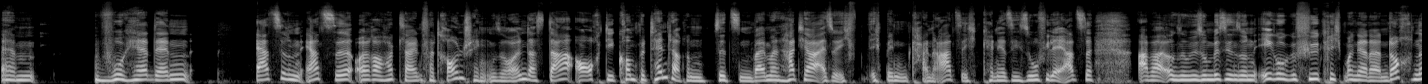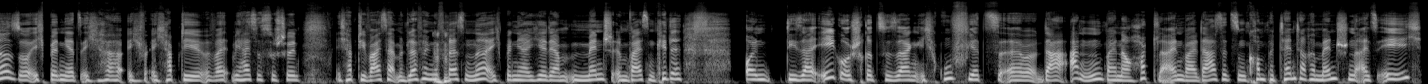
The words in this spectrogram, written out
Ähm, woher denn Ärztinnen und Ärzte eurer Hotline Vertrauen schenken sollen, dass da auch die Kompetenteren sitzen. Weil man hat ja, also ich, ich bin kein Arzt, ich kenne jetzt nicht so viele Ärzte, aber irgendwie so ein bisschen so ein Ego-Gefühl kriegt man ja dann doch. Ne? So, ich bin jetzt, ich, ich, ich habe die, wie heißt das so schön, ich habe die Weisheit mit Löffeln mhm. gefressen. Ne? Ich bin ja hier der Mensch im weißen Kittel. Und dieser Ego-Schritt zu sagen, ich rufe jetzt äh, da an bei einer Hotline, weil da sitzen kompetentere Menschen als ich,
